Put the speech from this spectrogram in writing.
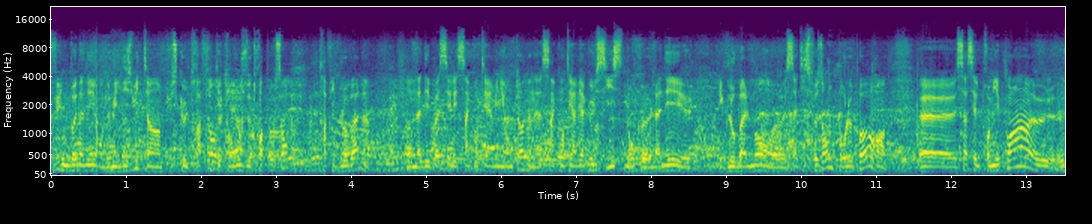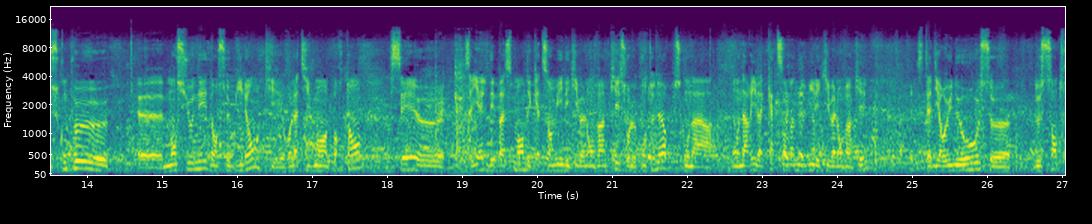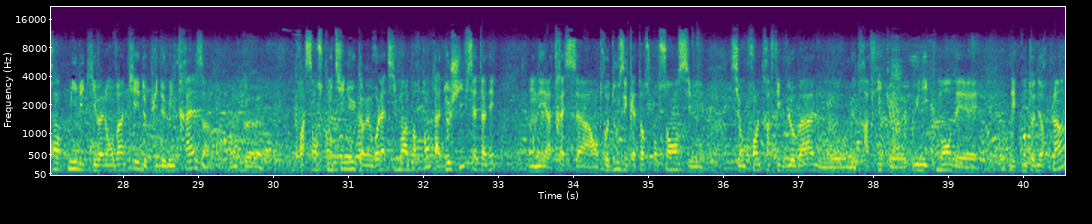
fait une bonne année en 2018, hein, puisque le trafic est en hausse de 3%, trafic global. On a dépassé les 51 millions de tonnes, on est à 51,6, donc euh, l'année est globalement euh, satisfaisante pour le port. Euh, ça c'est le premier point. ce qu'on peut mentionner dans ce bilan, qui est relativement important, c'est ça y est le dépassement des 400 000 équivalents 20 pieds sur le conteneur, puisqu'on on arrive à 422 000 équivalents 20 pieds c'est-à-dire une hausse euh, de 130 000 équivalents 20 pieds depuis 2013. Donc euh, croissance continue quand même relativement importante, à deux chiffres cette année. On est à, 13, entre 12 et 14 si, si, on prend le trafic global ou le, trafic euh, uniquement des, conteneurs pleins.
